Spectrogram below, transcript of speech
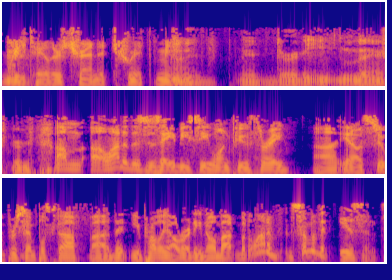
Retailers trying to trick me. You dirty bastard. Um, a lot of this is ABC one two three. Uh, you know, it's super simple stuff uh, that you probably already know about, but a lot of some of it isn't.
